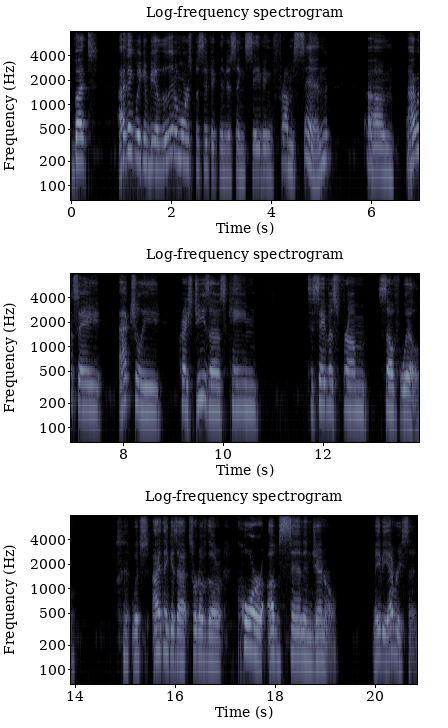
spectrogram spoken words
but I think we can be a little more specific than just saying saving from sin. Um, I would say actually Christ Jesus came to save us from self-will, which I think is at sort of the core of sin in general. Maybe every sin.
